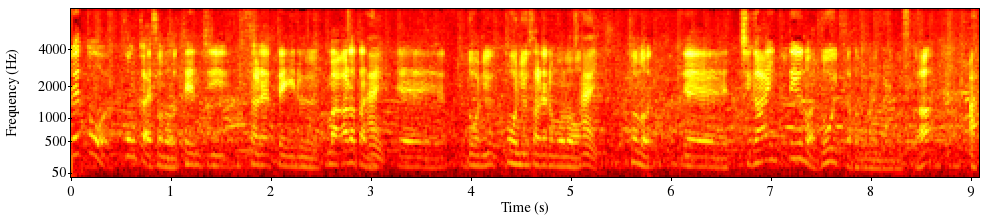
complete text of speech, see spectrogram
れと今回、その展示されている、まあ、新たに、はい。えー導入投入されるものはい。との、えー違いっていうのはどういったところになりますか？あ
